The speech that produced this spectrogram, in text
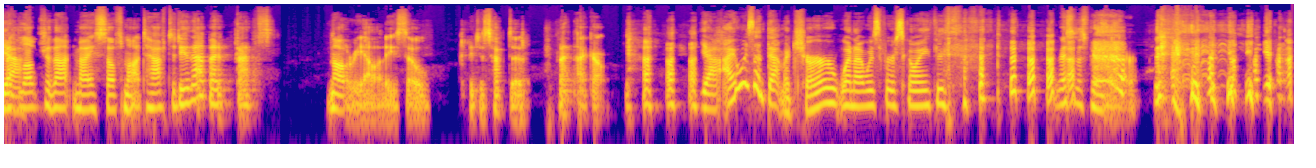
Yeah. I'd love for that myself not to have to do that, but that's not a reality. So I just have to let that go. yeah, I wasn't that mature when I was first going through that. this been yeah.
